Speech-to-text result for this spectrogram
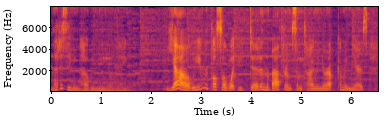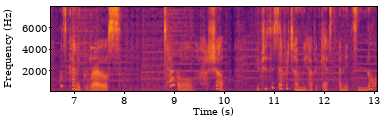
That is even how we knew your name. Yeah, we even foresaw what you did in the bathroom sometime in your upcoming years. It was kind of gross. Terrell, hush up. You do this every time we have a guest, and it's not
